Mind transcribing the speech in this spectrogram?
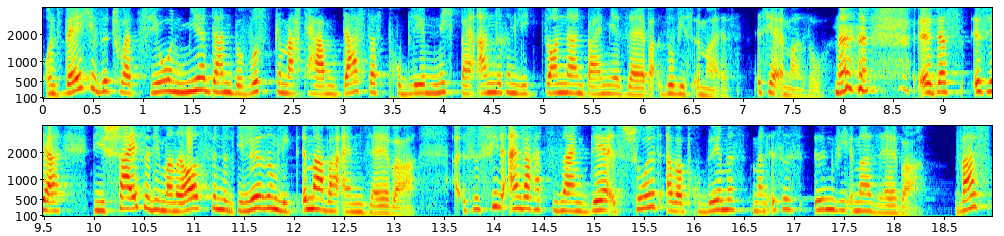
und welche Situationen mir dann bewusst gemacht haben, dass das Problem nicht bei anderen liegt, sondern bei mir selber, so wie es immer ist. Ist ja immer so. Ne? Das ist ja die Scheiße, die man rausfindet. Die Lösung liegt immer bei einem selber. Es ist viel einfacher zu sagen, der ist schuld, aber Problem ist, man ist es irgendwie immer selber. Was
